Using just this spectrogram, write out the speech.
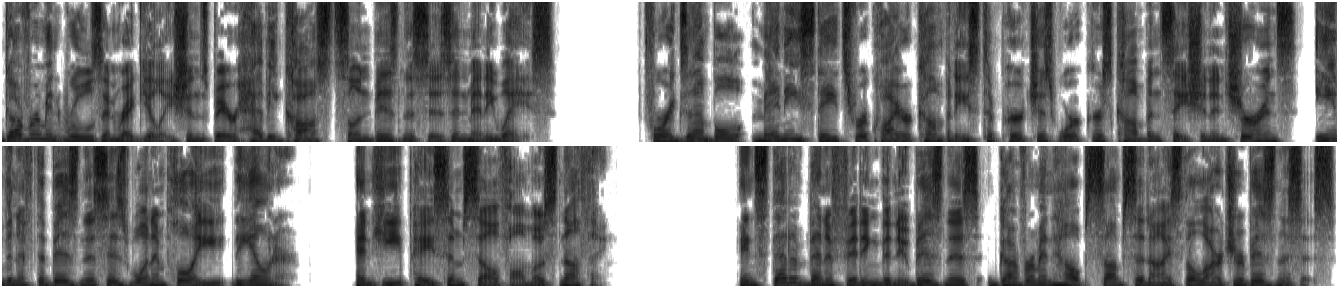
Government rules and regulations bear heavy costs on businesses in many ways. For example, many states require companies to purchase workers' compensation insurance even if the business is one employee, the owner, and he pays himself almost nothing. Instead of benefiting the new business, government helps subsidize the larger businesses.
